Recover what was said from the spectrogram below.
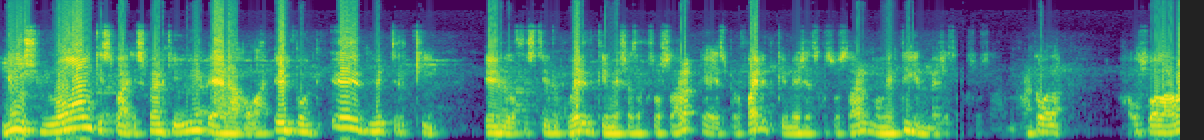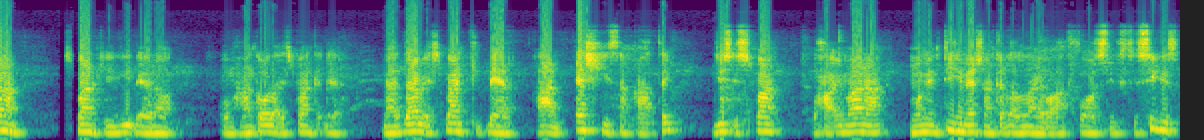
Use long span spankii dheeraa oo ah eight point eight meterkii area of squaredkii meeshaas ka soo saaran a s providedkii meeshaas ka soo saaran momentihiina meeshaas ka soo saaran maxaan ka wadaa waxaa u soo laabanaa spankeygii dheeraa oo maxaan ka wadaa spanka dheer maadaama spanki dheer aan eshiisa qaatay this span waxaa imaanaa momentihii meeshaan ka dhalanayo oo ah four sixty six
